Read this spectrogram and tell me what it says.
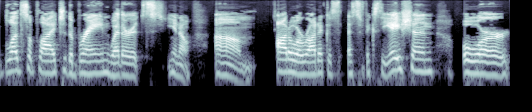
blood supply to the brain whether it's you know um, autoerotic asphyxiation or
